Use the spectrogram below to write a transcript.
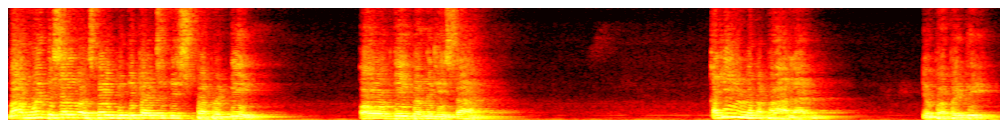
Ma'am, when the sale was made with regards to this property of the Evangelista, kanino nakapangalan yung property?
